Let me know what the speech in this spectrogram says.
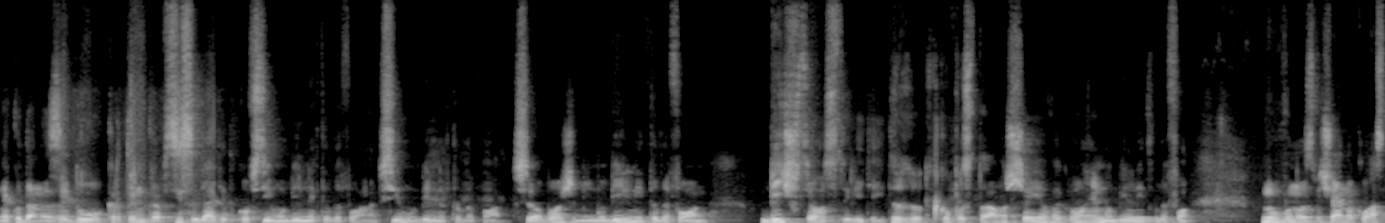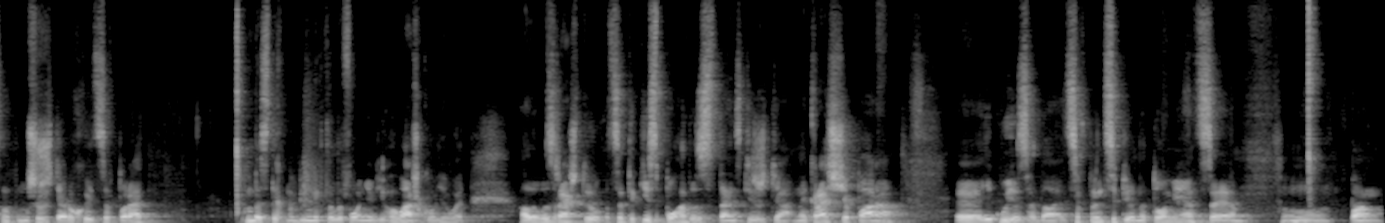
я куди не зайду, картинка, всі сидять і тако, всі в мобільних телефонах, всі в мобільних телефонах. Все, боже мій, мобільний телефон. Біч цього століття. І ти тако поставиш шия, виконує мобільний телефон. Ну, воно, звичайно, класно, тому що життя рухається вперед. Без тих мобільних телефонів його важко уявити. Але, зрештою, це такі спогади за студентське життя. Найкраща пара, е, яку я згадаю, це, в принципі, анатомія, це м, пан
